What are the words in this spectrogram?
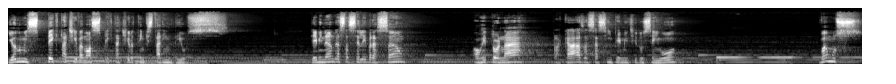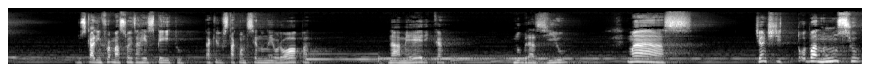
e eu numa expectativa, nossa expectativa tem que estar em Deus. Terminando essa celebração, ao retornar para casa, se assim permitir o Senhor, vamos buscar informações a respeito daquilo que está acontecendo na Europa, na América, no Brasil, mas diante de todo anúncio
